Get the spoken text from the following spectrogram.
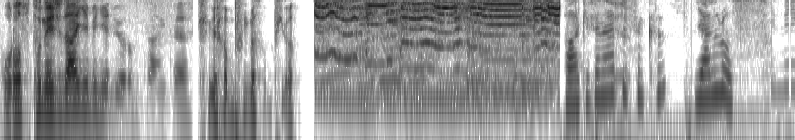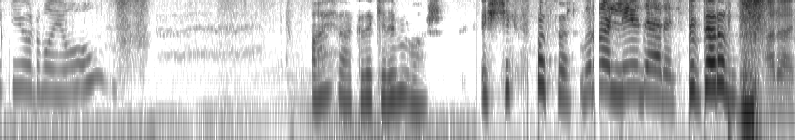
Orospu Necda gibi geliyorum kanka. ya bu ne yapıyor? Pakize neredesin kız? Yellos. Yemek yiyorum ayol. Ay arkada kedi mi var? Eşek sıpası. Bro, leave there. Güfterin. Aray.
